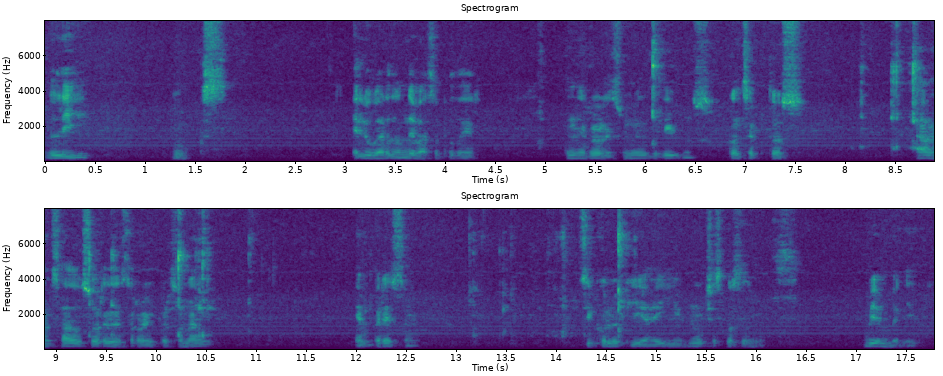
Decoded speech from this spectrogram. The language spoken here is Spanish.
Lee Books, el lugar donde vas a poder tener los resúmenes de libros, conceptos avanzados sobre desarrollo personal, empresa, psicología y muchas cosas más. Bienvenido.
